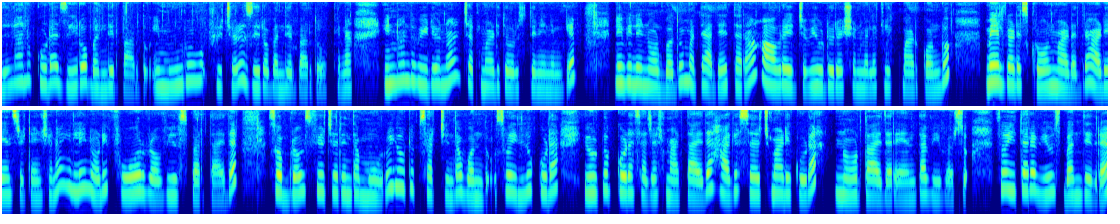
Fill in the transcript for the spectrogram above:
ಎಲ್ಲನೂ ಕೂಡ ಝೀರೋ ಬಂದಿರಬಾರ್ದು. ಈ ಮೂರು ಫ್ಯೂಚರು ಝೀರೋ ಬಂದಿರಬಾರ್ದು, ಓಕೆನಾ? ಇನ್ನೊಂದು ವೀಡಿಯೋನ ಚೆಕ್ ಮಾಡಿ ತೋರಿಸ್ತೀನಿ ನಿಮಗೆ. ನೀವಿಲ್ಲಿ ನೋಡ್ಬೋದು, ಮತ್ತು ಅದೇ ಥರ ಆವ್ರೇಜ್ ವ್ಯೂ ಡ್ಯೂರೇಷನ್ ಮೇಲೆ ಕ್ಲಿಕ್ ಮಾಡಿಕೊಂಡು, ಮೇಲ್ಗಡೆ ಸ್ಕ್ರೋಲ್ ಮಾಡಿದ್ರೆ ಆಡಿಯನ್ಸ್ ರಿಟೆನ್ಷನ್, ಇಲ್ಲಿ ನೋಡಿ ಫೋರ್ ವ್ಯೂಸ್ ಬರ್ತಾ ಇದೆ. ಸೊ, ಬ್ರೌಸ್ ಫ್ಯೂಚರಿಂದ ಮೂರು ಯೂಟ್ಯೂಬ್ ಸರ್ಚಿಂದ ಒಂದು. ಸೊ ಇಲ್ಲೂ ಕೂಡ ಯೂಟ್ಯೂಬ್ ಕೂಡ ಸಜೆಸ್ಟ್ ಮಾಡ್ತಾ ಇದೆ. ಹಾಗೆ ಸರ್ಚ್ ಮಾಡಿ ಕೂಡ ನೋಡ್ತಾ ಇದ್ದಾರೆ ಅಂತ ವ್ಯೂವರ್ಸು ಸೊ ಈ ಥರ ವ್ಯೂಸ್ ಬಂದಿದ್ದರೆ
